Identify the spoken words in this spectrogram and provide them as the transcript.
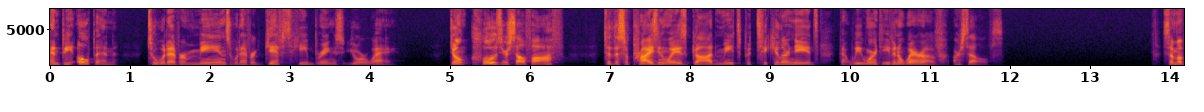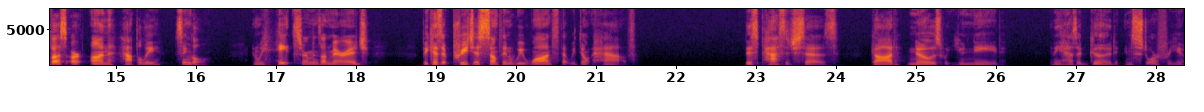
and be open to whatever means, whatever gifts He brings your way. Don't close yourself off to the surprising ways God meets particular needs that we weren't even aware of ourselves. Some of us are unhappily single, and we hate sermons on marriage because it preaches something we want that we don't have. This passage says God knows what you need, and He has a good in store for you.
